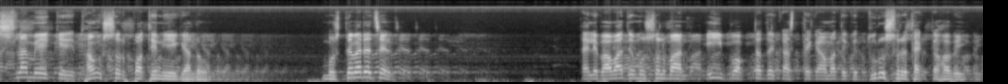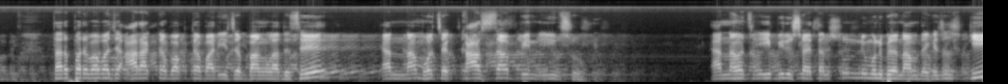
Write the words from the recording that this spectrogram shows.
ইসলামেকে ধ্বংসর পথে নিয়ে গেল। বুঝতে পেরেছেন? তাহলে বাবা যে মুসলমান, এই বক্তাদের কাছ থেকে আমাদেরকে দূরে সরে থাকতে হবে। তারপরে বাবা যে আর একটা বক্তা বাড়িয়েছে বাংলাদেশে, এর নাম হচ্ছে কাজাব বিন ইউসুফ। এর নাম হচ্ছে ইবিল শয়তান সুন্নি মুনিবের নাম রেখেছে কি?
